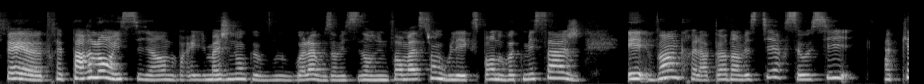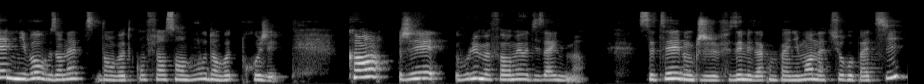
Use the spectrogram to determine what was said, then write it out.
très, euh, très parlants ici. Hein. Imaginons que vous, voilà, vous investissez dans une formation, vous voulez expandre votre message. Et vaincre la peur d'investir, c'est aussi à quel niveau vous en êtes dans votre confiance en vous, dans votre projet. Quand j'ai voulu me former au design humain, c'était donc je faisais mes accompagnements en naturopathie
